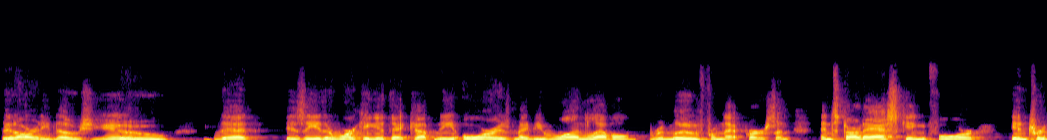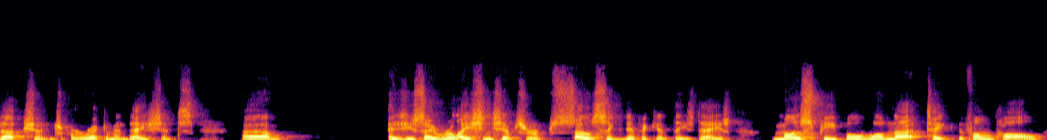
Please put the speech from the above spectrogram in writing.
that mm-hmm. already knows you that is either working at that company or is maybe one level removed from that person and start asking for introductions or recommendations. Um, as you say, relationships are so significant these days. Most people will not take the phone call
